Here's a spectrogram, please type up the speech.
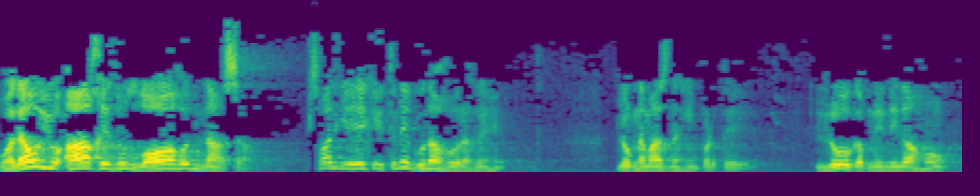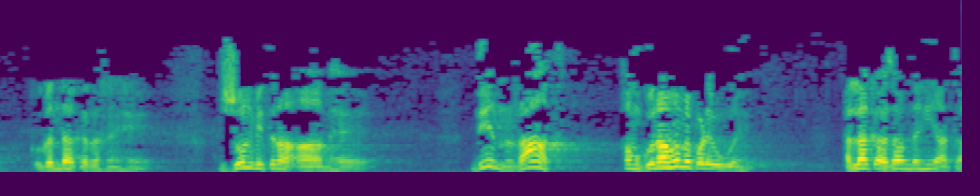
ولو یو آخد اللہ الناسا سوال یہ ہے کہ اتنے گنا ہو رہے ہیں۔ لوگ نماز نہیں پڑھتے۔ لوگ اپنی نگاہوں کو گندا کر رہے ہیں۔ ظلم اتنا عام ہے۔ دن رات ہم گناہوں میں پڑے ہوئے ہیں۔ اللہ کا عذاب نہیں آتا۔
